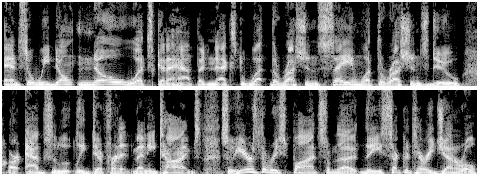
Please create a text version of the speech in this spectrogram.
And so we don't know what's going to happen next. What the Russians say and what the Russians do are absolutely different at many times. So here's the response from the, the Secretary General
